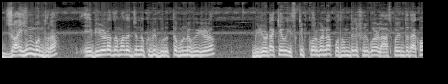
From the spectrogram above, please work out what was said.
জয় হিন্দ বন্ধুরা, এই ভিডিওটা তোমাদের জন্য খুবই গুরুত্বপূর্ণ ভিডিও। ভিডিওটা কেউ স্কিপ করবে না, প্রথম থেকে শুরু করে লাস্ট পর্যন্ত দেখো।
